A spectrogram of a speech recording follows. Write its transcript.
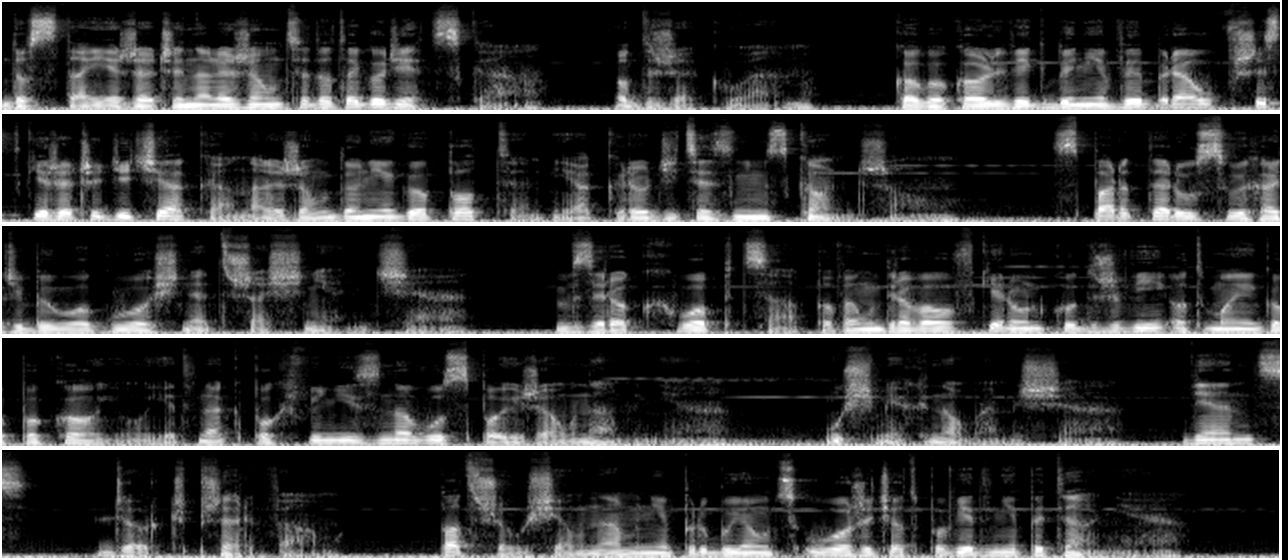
Dostaję rzeczy należące do tego dziecka, odrzekłem. Kogokolwiek by nie wybrał, wszystkie rzeczy dzieciaka należą do niego po tym, jak rodzice z nim skończą. Z parteru słychać było głośne trzaśnięcie. Wzrok chłopca powędrował w kierunku drzwi od mojego pokoju, jednak po chwili znowu spojrzał na mnie. Uśmiechnąłem się. Więc George przerwał. Patrzył się na mnie, próbując ułożyć odpowiednie pytanie.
